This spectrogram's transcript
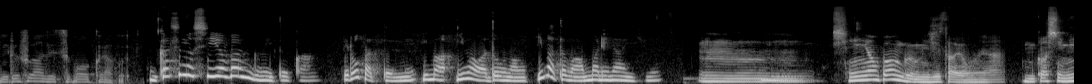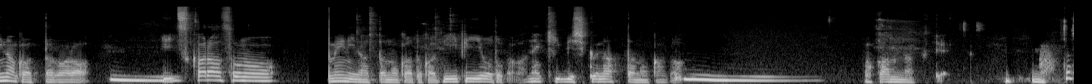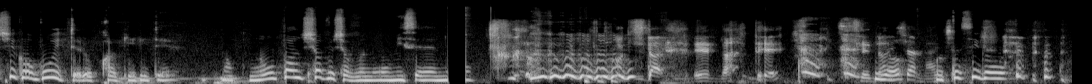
ゆるふわ絶望クラブ。昔の深夜番組とかエロかったよね。今今はどうなの？今多分あんまりないけどうーん。深夜番組自体をね昔見なかったからうん。いつからそのダメになったのかとか BPO とかがね厳しくなったのかがうん。わかんなくて。私が覚えてる限りでなんかノーパンしゃぶしゃぶのお店の時代。えなんで世代じゃない私が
